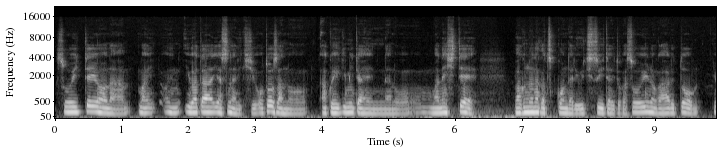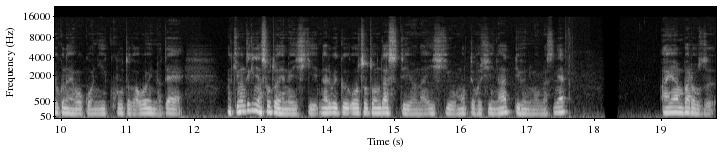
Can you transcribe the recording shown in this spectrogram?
そういったような、まあ、岩田康成騎手、お父さんの悪癖みたいなのを真似して、馬群の中突っ込んだり内ついたりとかそういうのがあると良くない方向に行くことが多いので、まあ、基本的には外への意識、なるべく大外に出すっていうような意識を持ってほしいなっていうふうに思いますね。アイアンバローズ。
